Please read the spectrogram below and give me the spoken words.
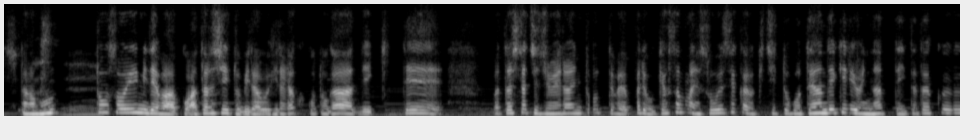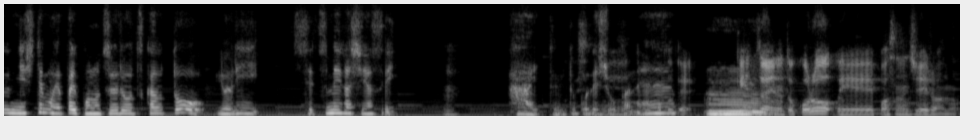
そうだからですね。とそういう意味では、こう、新しい扉を開くことができて、私たちジュエラーにとっては、やっぱりお客様にそういう世界をきちっとご提案できるようになっていただくにしても、やっぱりこのツールを使うと、より説明がしやすい。うんはい、というところでしょうかというこねと。で、うん現在のところ、えーパーソナルジュエラーの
